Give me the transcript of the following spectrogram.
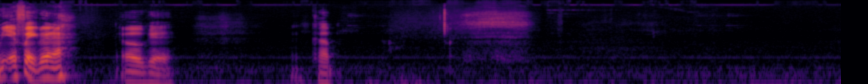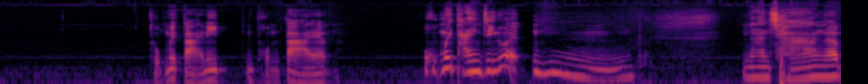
มีเอฟเฟกด้วยนะ โอเค ครับ ถูกไม่ตายนี่ผมตายครับโอ้ไม่ตายจริงๆด้วยงานช้างครับ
